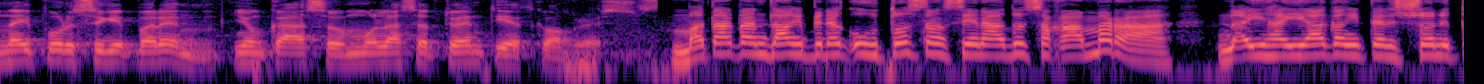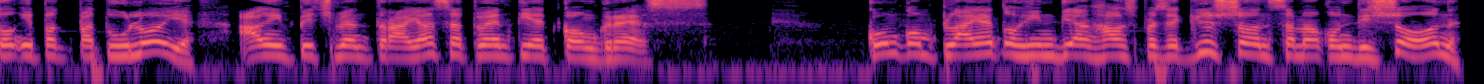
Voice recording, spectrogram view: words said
na ipursige pa rin yung kaso mula sa 20th Congress. Matatanda ang pinag-utos ng Senado sa Kamara na ihayag ang intensyon nitong ipagpatuloy ang impeachment trial sa 20th Congress. Kung compliant o hindi ang House prosecution sa mga kondisyon,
